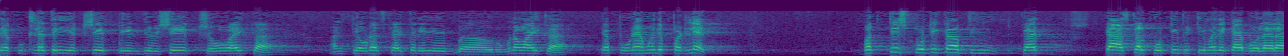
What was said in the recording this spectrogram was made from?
त्या कुठल्या तरी एकशे एक दीडशे एक शववाहिका आणि तेवढाच काहीतरी रुग्णवाहिका या पुण्यामध्ये पडल्यात. बत्तीस कोटी का काय काय आजकाल कोटी बिटीमध्ये काय बोलायला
